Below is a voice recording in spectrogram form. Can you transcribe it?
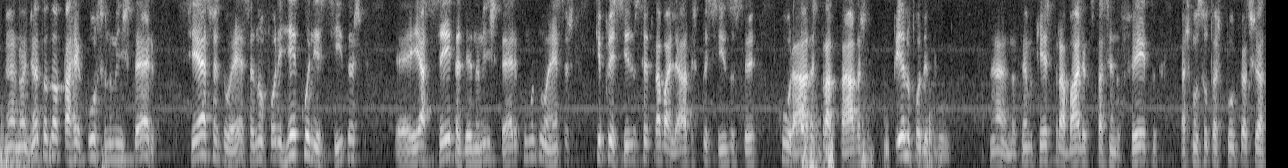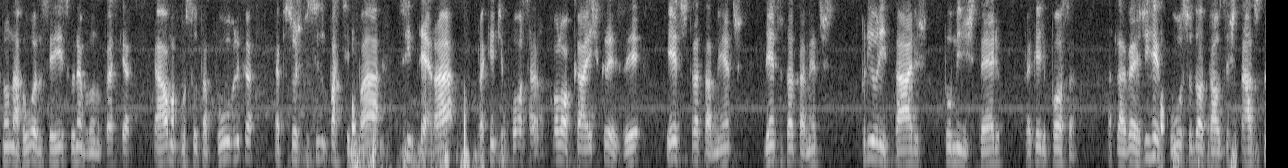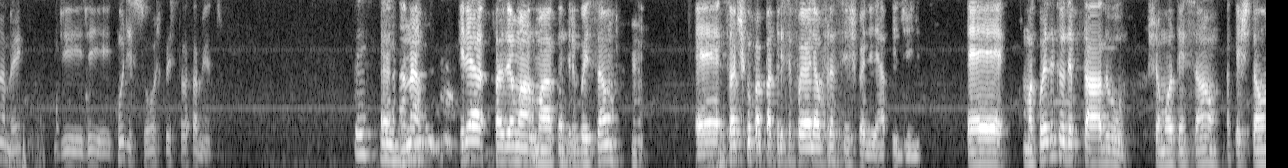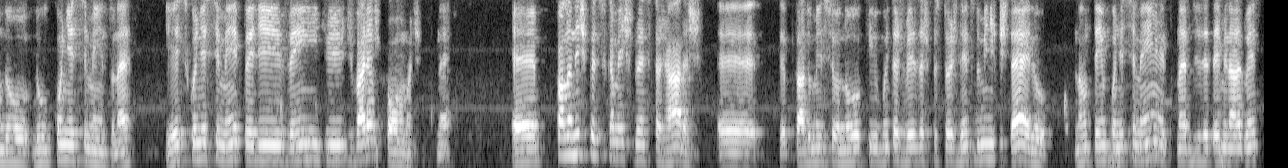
Né? Não adianta adotar recurso no Ministério se essas doenças não forem reconhecidas é, e aceitas dentro do Ministério como doenças que precisam ser trabalhadas, precisam ser curadas, tratadas pelo poder público. Né? Nós temos que esse trabalho que está sendo feito, as consultas públicas já estão na rua, não sei isso, né, Bruno? Parece que há uma consulta pública, as pessoas precisam participar, se interar, para que a gente possa colocar e escrever esses tratamentos dentro dos tratamentos prioritários para o Ministério, para que ele possa, através de recursos, dotar os estados também de, de condições para esse tratamento. Perfeito. Ana, queria fazer uma, uma contribuição. É, só desculpa, a Patrícia foi olhar o Francisco ali, rapidinho. É, uma coisa que o deputado chamou atenção, a questão do, do conhecimento, né? E esse conhecimento, ele vem de, de várias formas, né? É, falando especificamente de doenças raras, é, o deputado mencionou que muitas vezes as pessoas dentro do ministério não têm conhecimento né, de determinada doença.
